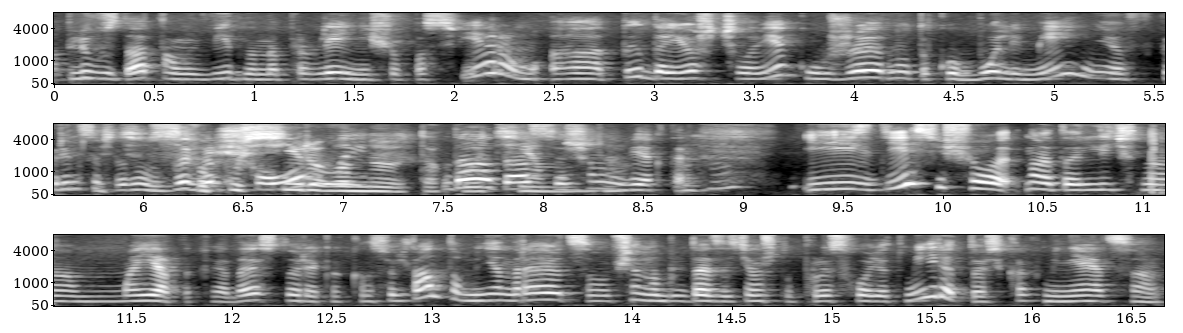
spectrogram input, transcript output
плюс, да, там видно направление еще по сферам, а, ты даешь человеку уже, ну, такой более-менее, в принципе, ну, завершенный. такую да, тему. Да, совершенно да. вектор. Угу. И здесь еще, ну, это лично моя такая, да, история как консультанта, мне нравится вообще наблюдать за тем, что происходит в мире, то есть как меняется а,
